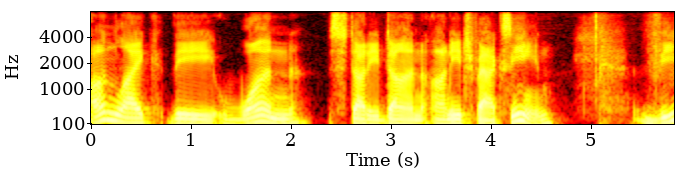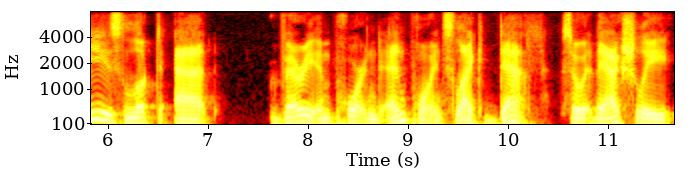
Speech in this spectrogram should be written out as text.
unlike the one study done on each vaccine, these looked at very important endpoints like death. So they actually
